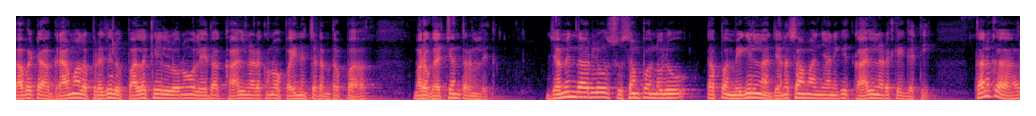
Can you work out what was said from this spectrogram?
కాబట్టి ఆ గ్రామాల ప్రజలు పల్లకీల్లోనో లేదా కాలినడకనో పయనించడం తప్ప మరో గత్యంతరం లేదు. జమీందారులు సుసంపన్నులు తప్ప మిగిలిన జనసామాన్యానికి కాలినడకే గతి. కనుక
